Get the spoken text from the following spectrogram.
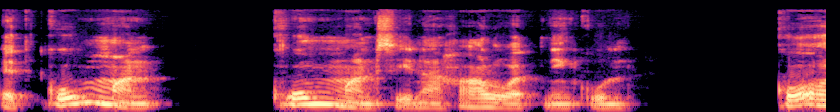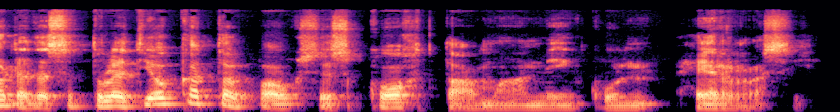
että kumman, kumman sinä haluat niin kuin kohdata. Sä tulet joka tapauksessa kohtaamaan niin kuin Herrasi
